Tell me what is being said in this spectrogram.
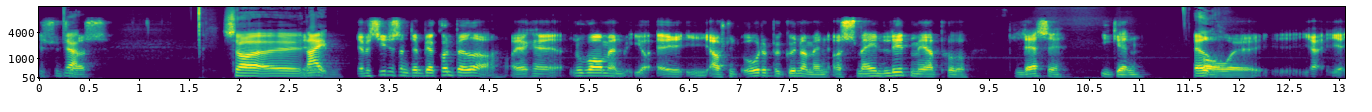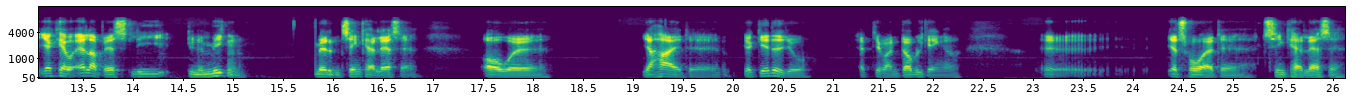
det synes ja. jeg også. Så øh, nej. Øh, jeg vil sige det sådan, den bliver kun bedre, og jeg kan, nu hvor man i, øh, i afsnit 8 begynder man at smage lidt mere på Lasse igen. Ad. Og øh, jeg, jeg, jeg kan jo allerbedst lide dynamikken mellem Tinka og Lasse. Og øh, jeg har et, øh, jeg gættede jo, at det var en dobbeltgænger. Øh, jeg tror, at øh, Tinka og Lasse,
